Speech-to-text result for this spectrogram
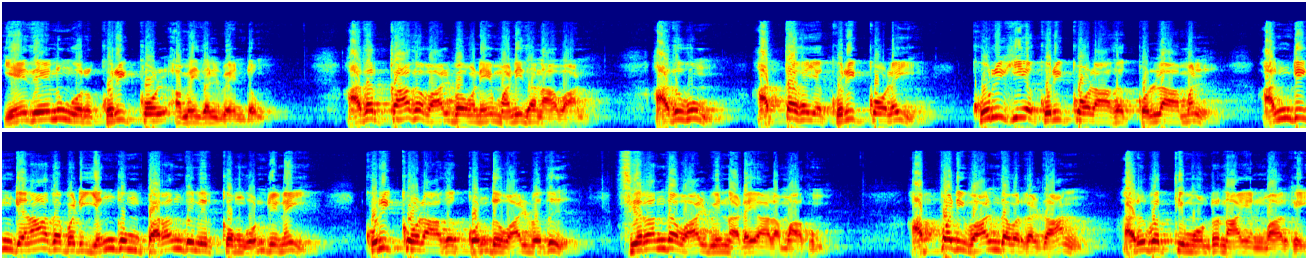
ஏதேனும் ஒரு குறிக்கோள் அமைதல் வேண்டும். அதற்காக வாழ்பவனே மனிதனாவான் அதுவும் அத்தகைய குறிக்கோளை குறுகிய குறிக்கோளாக கொள்ளாமல் அங்கிங்கெனாதபடி எங்கும் பறந்து நிற்கும் ஒன்றினை குறிக்கோளாக கொண்டு வாழ்வது சிறந்த வாழ்வின் அடையாளமாகும். அப்படி வாழ்ந்தவர்கள்தான் அறுபத்தி மூன்று நாயன்மார்கை.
